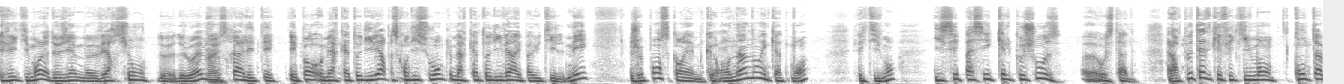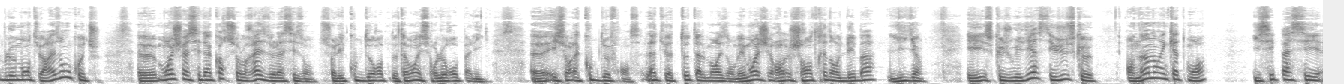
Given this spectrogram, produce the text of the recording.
effectivement la deuxième version de, de l'OM Ouais. ce serait à l'été et pas au mercato d'hiver parce qu'on dit souvent que le mercato d'hiver est pas utile. Mais je pense quand même qu'en un an et quatre mois, effectivement, il s'est passé quelque chose euh, au stade. Alors peut-être qu'effectivement, comptablement, tu as raison, coach. Euh, moi, je suis assez d'accord sur le reste de la saison, sur les coupes d'Europe notamment et sur l'Europa League euh, et sur la Coupe de France. Là, tu as totalement raison. Mais moi, je, je rentrais dans le débat Ligue 1. Et ce que je voulais dire, c'est juste que en un an et quatre mois, il s'est passé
